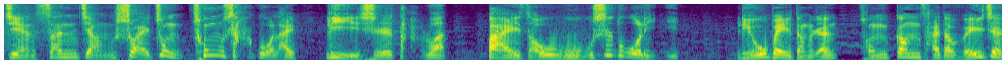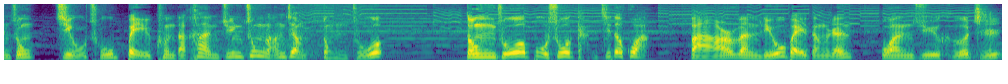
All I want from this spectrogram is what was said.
见三将率众冲杀过来，立时大乱，败走五十多里。刘备等人从刚才的围阵中救出被困的汉军中郎将董卓。董卓不说感激的话，反而问刘备等人官居何职。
